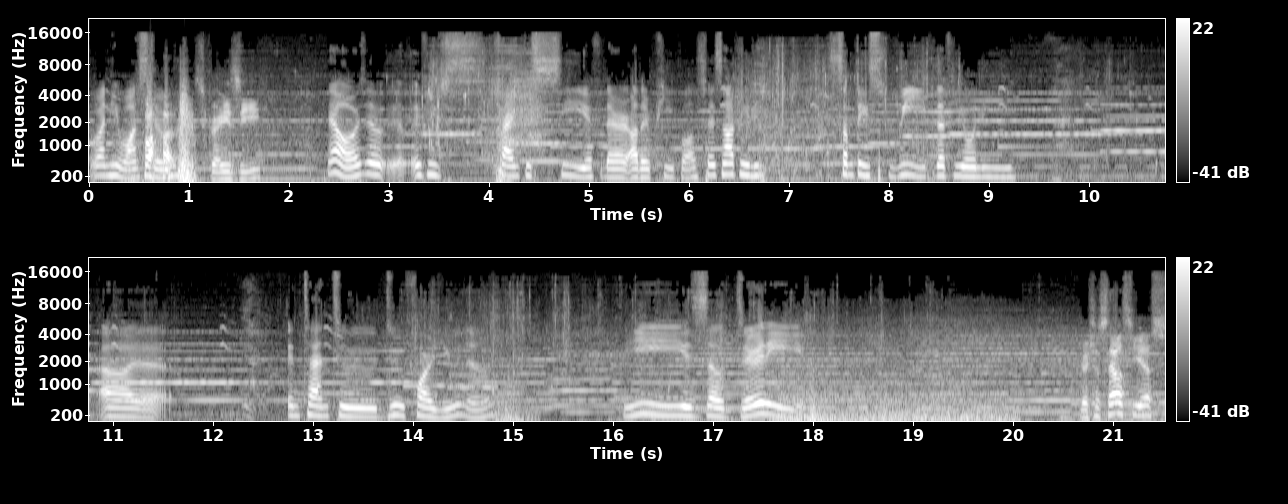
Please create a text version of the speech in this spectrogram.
when he wants to. it's crazy. No, so if he's trying to see if there are other people. So it's not really something sweet that he only uh, intend to do for Yuna. He is so dirty. There's a Celsius.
